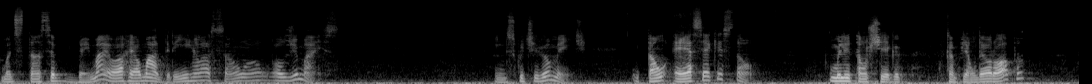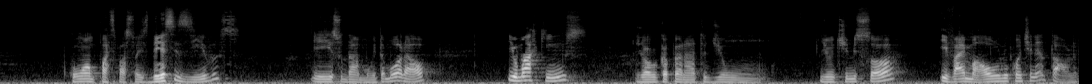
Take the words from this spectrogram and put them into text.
uma distância bem maior, Real Madrid, em relação ao, aos demais. Indiscutivelmente. Então, essa é a questão. O Militão chega campeão da Europa, com participações decisivas, e isso dá muita moral. E o Marquinhos joga o campeonato de um, de um time só e vai mal no Continental, né?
